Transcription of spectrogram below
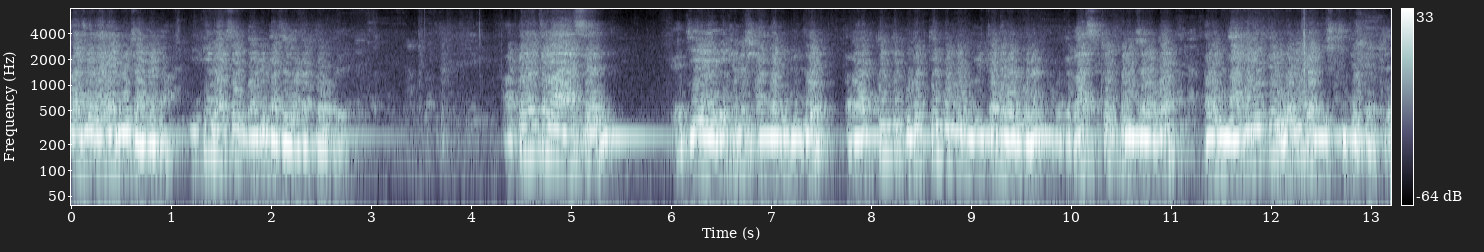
কাজে লাগানো যাবে না। ইতিবাচক ভাবে কাজে লাগাতে হবে। আপনারা যারা আছেন যে এখানে সাংবাদিকবৃন্দ, তারা অত্যন্ত গুরুত্বপূর্ণ ভূমিকা পালন করেন আমাদের রাষ্ট্র পরিচালনা এবং নাগরিকদের অধিকার নিশ্চিতের ক্ষেত্রে।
